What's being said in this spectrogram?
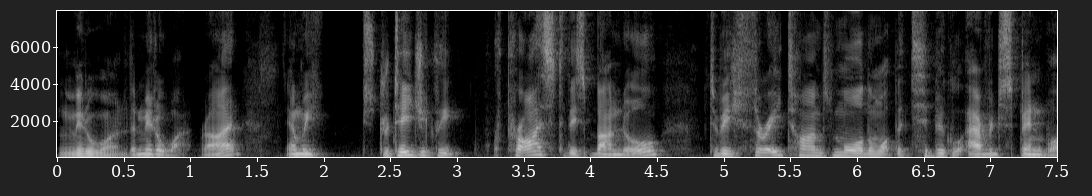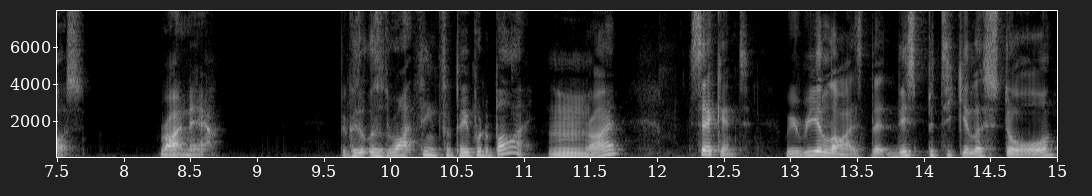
Middle one. The middle one, right? And we strategically priced this bundle to be three times more than what the typical average spend was right now because it was the right thing for people to buy, mm. right? Second, we realized that this particular store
